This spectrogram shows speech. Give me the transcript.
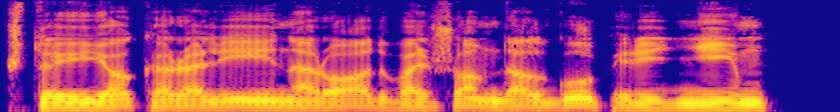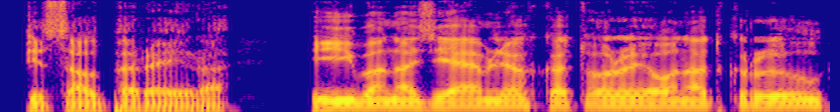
что ее короли и народ в большом долгу перед ним, писал Перейра, ибо на землях, которые он открыл,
